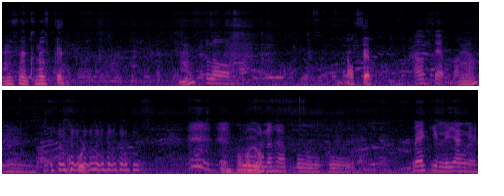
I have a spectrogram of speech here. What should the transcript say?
Hm, schön knusprig. Hm? กลม Auch fett. เอาแซ่บอะอืมอืม Gut. Hm, ปู haben wir noch? นะคะปูปูแม่กินหรือยังเนี่ย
